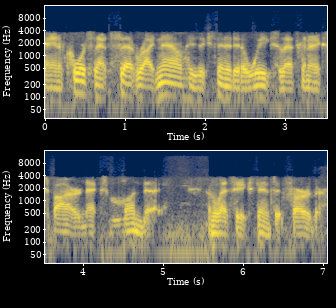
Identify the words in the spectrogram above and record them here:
And of course, that's set right now. He's extended it a week, so that's going to expire next Monday unless he extends it further.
